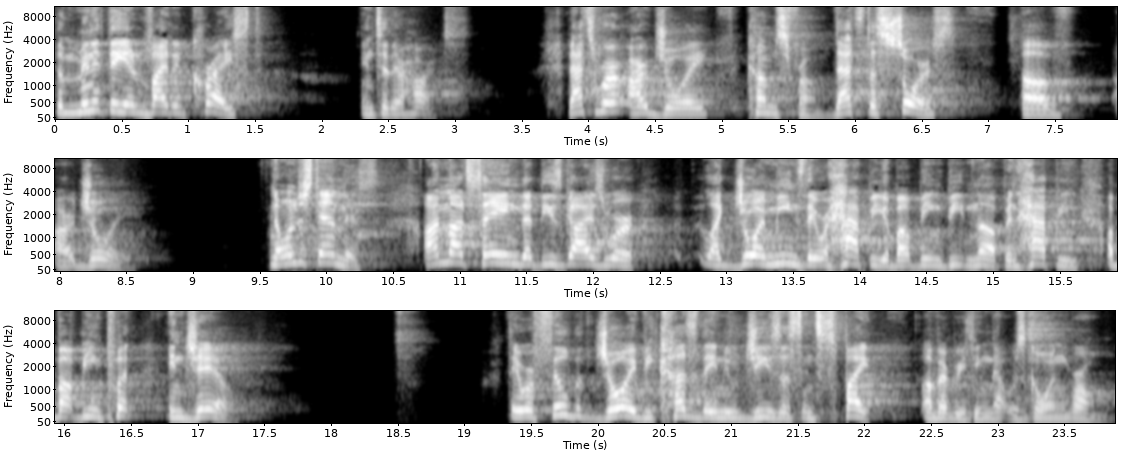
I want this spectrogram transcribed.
the minute they invited Christ into their hearts. That's where our joy comes from. That's the source of our joy. Now, understand this. I'm not saying that these guys were like joy means they were happy about being beaten up and happy about being put in jail. They were filled with joy because they knew Jesus in spite of everything that was going wrong.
